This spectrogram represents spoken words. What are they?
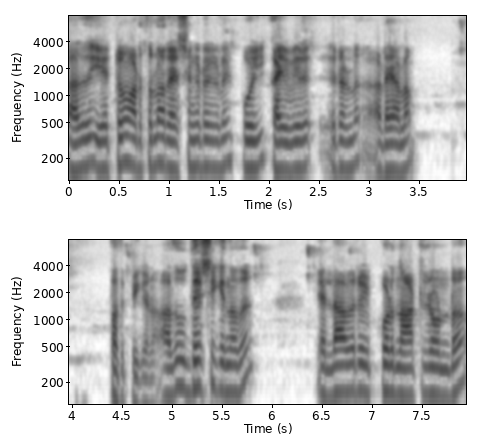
അത് ഏറ്റവും അടുത്തുള്ള റേഷൻ കടകളിൽ പോയി കൈവിരൽ അടയാളം പതിപ്പിക്കണം. അത് ഉദ്ദേശിക്കുന്നത് എല്ലാവരും ഇപ്പോൾ നാട്ടിലുണ്ട്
